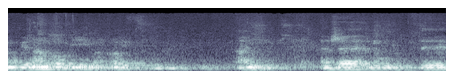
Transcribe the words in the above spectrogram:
mówię nam, bo mi, Markowi, Ani, że gdy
